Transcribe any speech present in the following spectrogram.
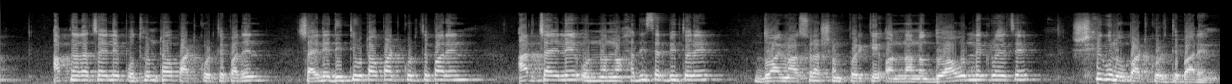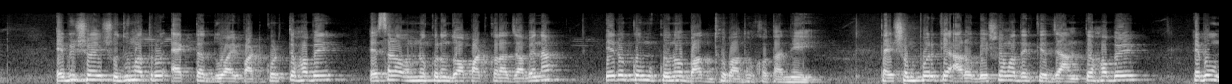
আপনারা চাইলে প্রথমটাও পাঠ করতে পারেন, চাইলে দ্বিতীয়টাও পাঠ করতে পারেন, আর চাইলে অন্যান্য হাদিসের ভিতরে দোয়াই মাসুরা সম্পর্কে অন্যান্য দোয়া উল্লেখ রয়েছে, সেগুলো পাঠ করতে পারেন। এ বিষয়ে শুধুমাত্র একটা দোয়াই পাঠ করতে হবে। এছাড়া অন্য কোনো দোয়া পাঠ করা যাবে না। এরকম কোনো বাধ্যবাধকতা নেই। তাই সম্পর্কে আরও বেশি আমাদেরকে জানতে হবে এবং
